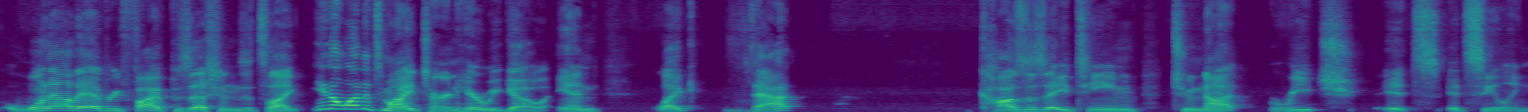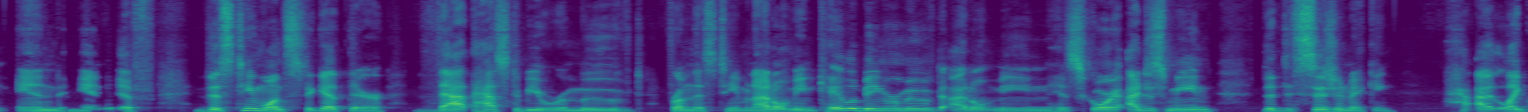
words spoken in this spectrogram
one out of every five possessions, it's like, you know what? It's my turn. Here we go. And like that causes a team to not reach its its ceiling. And mm-hmm. and if this team wants to get there, that has to be removed from this team. And I don't mean Caleb being removed. I don't mean his scoring. I just mean the decision making. Like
